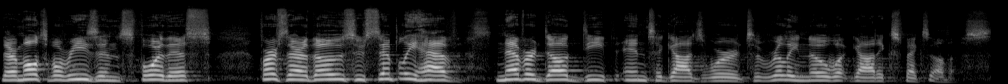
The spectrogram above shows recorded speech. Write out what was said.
There are multiple reasons for this. First, there are those who simply have never dug deep into God's Word to really know what God expects of us.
